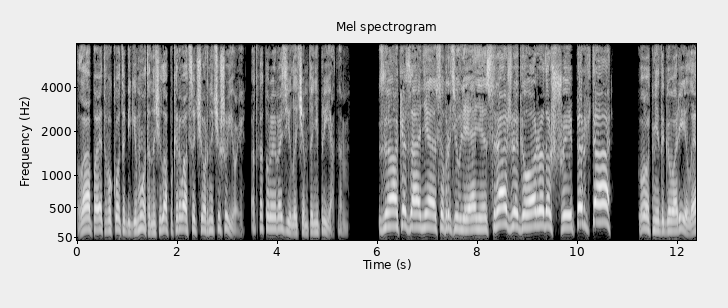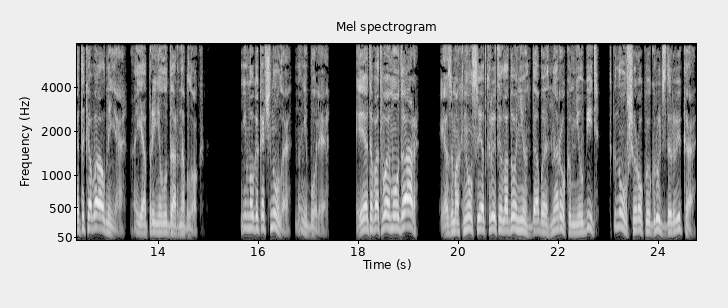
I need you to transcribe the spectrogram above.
Лапа этого кота-бегемота начала покрываться черной чешуей, от которой разило чем-то неприятным. «За оказание сопротивления стражи города Шиперта Кот не договорил и атаковал меня, а я принял удар на блок. Немного качнуло, но не более. «И это, по-твоему, удар?» Я замахнулся и открытой ладонью, дабы нароком не убить, ткнул в широкую грудь здоровяка,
